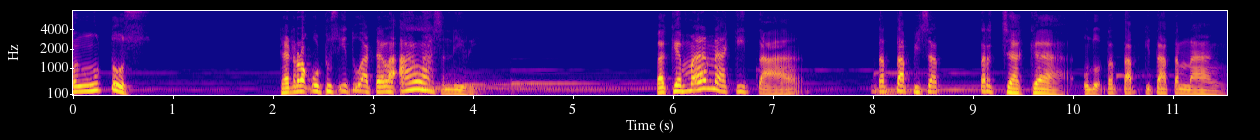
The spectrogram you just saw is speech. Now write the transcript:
Mengutus. Dan roh kudus itu adalah Allah sendiri. Bagaimana kita tetap bisa terjaga untuk tetap kita tenang.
